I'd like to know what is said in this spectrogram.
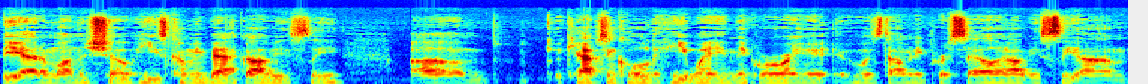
the Atom on the show. He's coming back obviously. Um, Captain Cold Heatwave, Mick Rory, who was Dominic Purcell, and obviously um,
